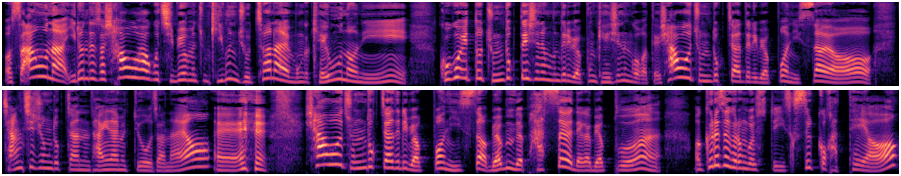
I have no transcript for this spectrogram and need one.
어, 사우나 이런 데서 샤워하고 집에 오면 좀 기분 좋잖아요. 뭔가 개운하니. 그거에 또 중독되시는 분들이 몇 분 계시는 것 같아요. 샤워 중독자들이 몇 번 있어요. 장치 중독자는 다이나믹 듀오잖아요. 예. 샤워 중독자들이 몇 번 있어. 몇분 봤어요. 내가 몇 분. 어, 그래서 그런 걸 수도 있을 것 같아요.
